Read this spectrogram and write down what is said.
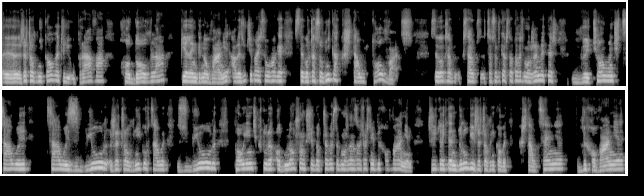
y, rzeczownikowe, czyli uprawa, hodowla, pielęgnowanie, ale zwróćcie Państwo uwagę, z tego czasownika kształtować, z tego czasownika kształtować możemy też wyciągnąć cały, cały zbiór rzeczowników, cały zbiór pojęć, które odnoszą się do czegoś, co można nazwać właśnie wychowaniem, czyli tutaj ten drugi rzeczownikowy, kształcenie, wychowanie,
